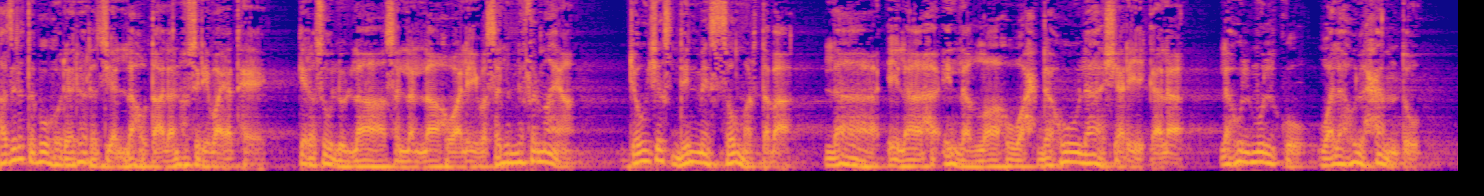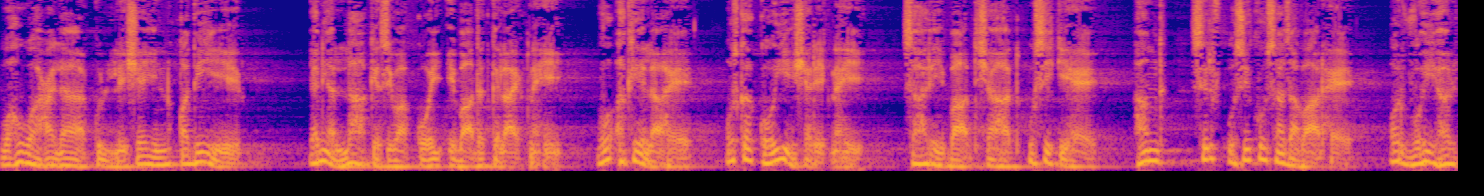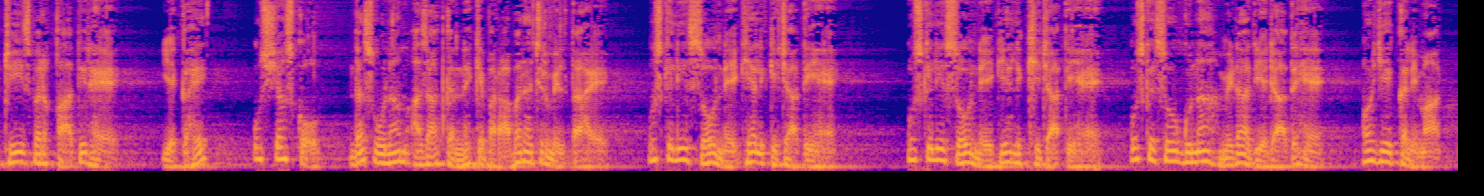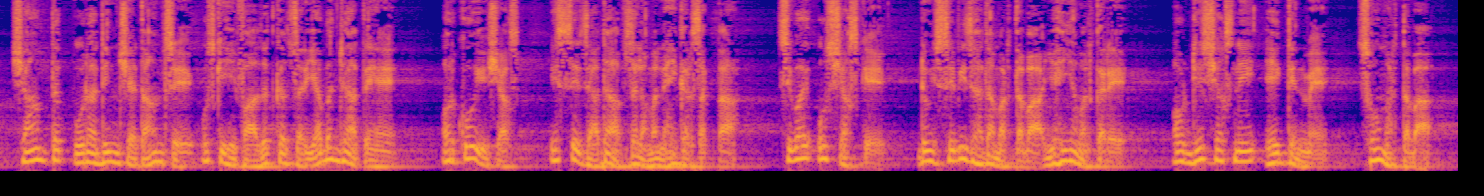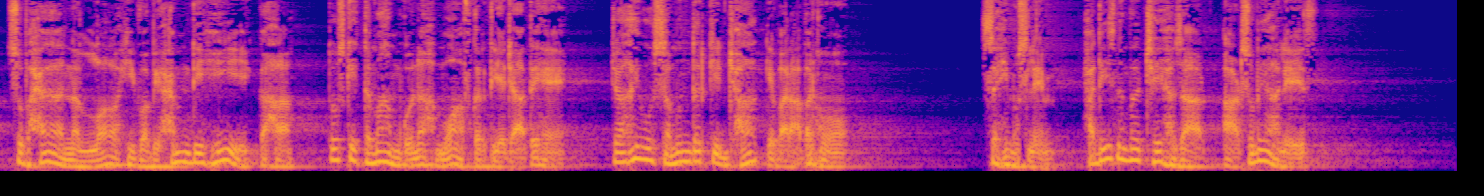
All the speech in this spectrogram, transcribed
حضرت ابو حریرہ رضی اللہ تعالیٰ عنہ سے روایت ہے کہ رسول اللہ صلی اللہ علیہ وسلم نے فرمایا، جو شخص دن میں سو مرتبہ لا الہ الا اللہ وحدہ لا شریک لا لہ الملک ولہ الحمد وہو علا کل شیء قدیر۔ یعنی اللہ کے سوا کوئی عبادت کے لائق نہیں، وہ اکیلا ہے، اس کا کوئی شریک نہیں۔ ساری بادشاہت اسی کی ہے، حمد صرف اسی کو سزاوار ہے۔ اور وہی ہر چیز پر قادر ہے۔ یہ کہے، اس شخص کو دس غلام آزاد کرنے کے برابر اجر ملتا ہے۔ اس کے لیے سو نیکیاں لکھی جاتی ہیں۔ اس کے لیے سو نیکیاں لکھی جاتی ہیں۔ اس کے سو گناہ مٹا دیے جاتے ہیں۔ اور یہ کلمات شام تک پورا دن شیطان سے اس کی حفاظت کا ذریعہ بن جاتے ہیں۔ اور کوئی شخص اس سے زیادہ افضل عمل نہیں کر سکتا۔ سوائے اس شخص کے جو اس سے بھی زیادہ مرتبہ یہی عمل کرے۔ اور جس شخص نے ایک دن میں سو مرتبہ سبحان اللہ و ہی کہا، تو اس کے تمام گناہ معاف کر دیے جاتے ہیں، چاہے وہ سمندر کی جھاگ کے برابر ہوں۔ صحیح مسلم، حدیث نمبر 6842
